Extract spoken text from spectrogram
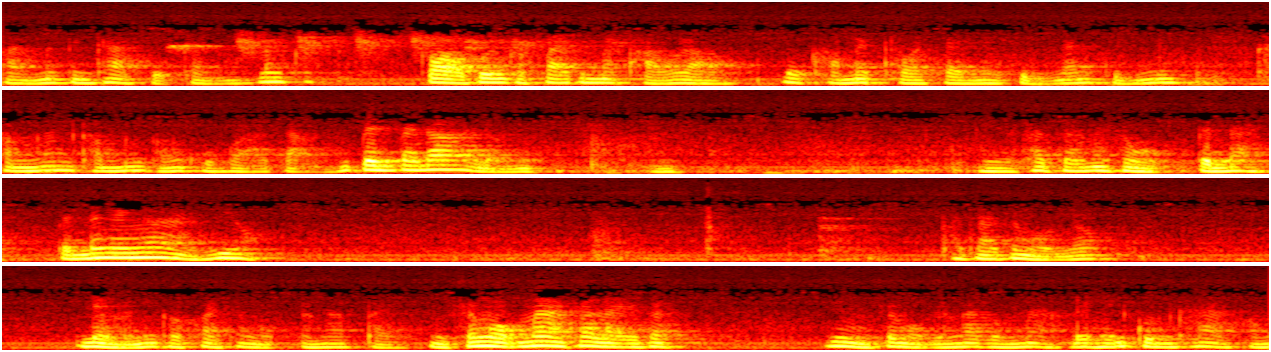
กัน มันเป็นท่าเสียกันมันก่อฟืนกับไฟที่มาเผาเราด้วยความไม่พอใจในสิ่งนั้นสิ่งนี้คำนั้นคำนี้ของครูบาอาจารย์มันเป็นไปได้เหรอนี่ ถ้าใจไม่สงบเป็นได้ เป็นได้ง่าย ๆเยี่ยวพอใจสงบแล้วเรื่องเหล่านี้ก็ค่อยสงบระงับไปสงบมากเท่าไหร่ก็ยิ่งสงบระงับลงมากได้เห็นคุณค่าของ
